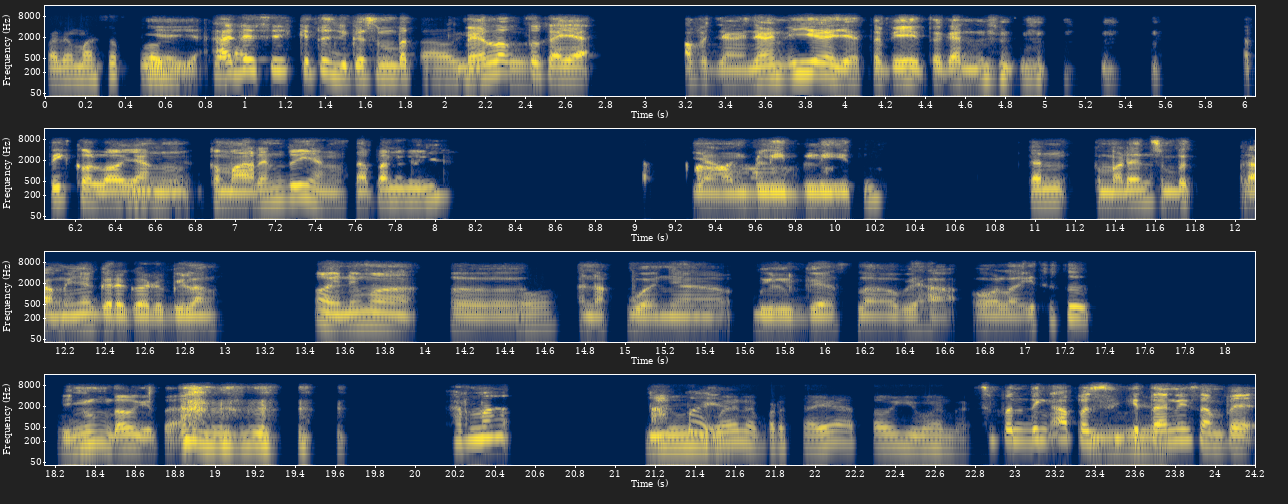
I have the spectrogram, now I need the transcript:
paling masuk iya iya. ada sih kita juga sempat Tahu belok gitu. tuh kayak apa jangan-jangan iya ya? Tapi itu kan. Tapi kalau yang Iya. kemarin tuh yang apa namanya yang beli-beli itu kan kemarin sempet ramenya gara-gara bilang oh ini mah eh, Oh. anak buahnya Bill Gates lah WHO lah itu tuh bingung tau kita. Karena Bingung apa ya? gimana percaya atau gimana? Sepenting apa sih kita nih sampai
